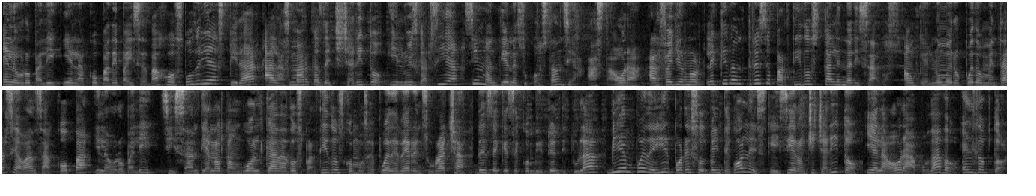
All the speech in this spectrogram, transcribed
en la Europa League y en la Copa de Países Bajos, podría aspirar a las marcas de Chicharito y Luis García si mantiene su constancia. Hasta ahora, al Feyenoord le quedan 13 partidos calendarizados, aunque el número puede aumentar si avanza a Copa y la Europa League. Si Santi anota un gol cada dos partidos, como se puede ver en su racha desde que se convirtió en titular, bien puede ir por esos 20 goles que hicieron Chicharito y el ahora apodado El Doctor.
